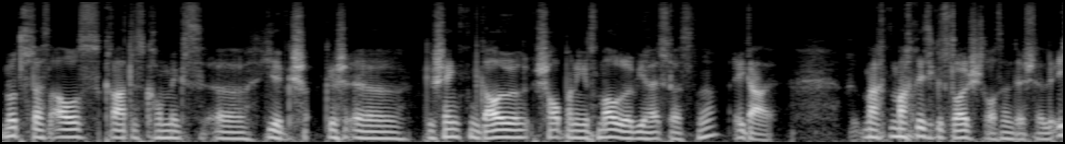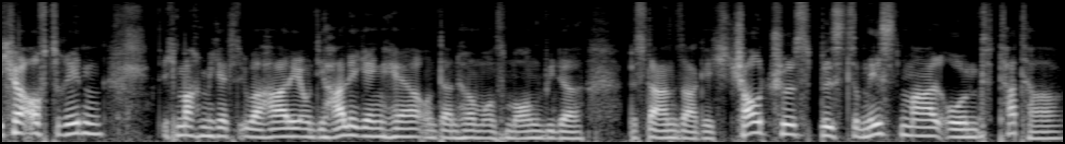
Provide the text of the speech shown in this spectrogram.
Nutzt das aus. Gratis Comics, äh, hier gesch äh, geschenkten Gaul, schaut man ins Maul oder wie heißt das, ne? Egal macht, macht richtiges Deutsch draus an der Stelle. Ich höre auf zu reden. Ich mache mich jetzt über Harley und die Harley-Gang her und dann hören wir uns morgen wieder. Bis dahin sage ich Ciao, Tschüss, bis zum nächsten Mal und Tata.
